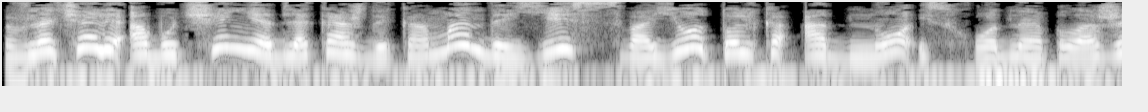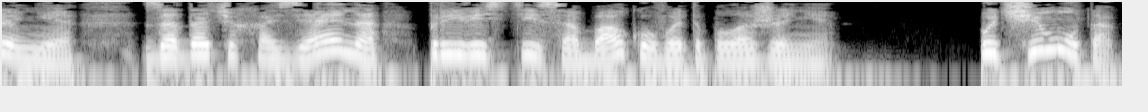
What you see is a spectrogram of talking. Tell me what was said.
В начале обучения для каждой команды есть свое только одно исходное положение. Задача хозяина — привести собаку в это положение. Почему так?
